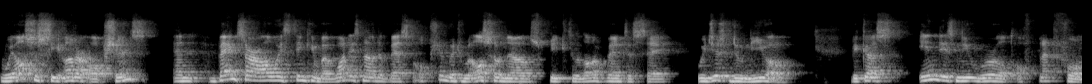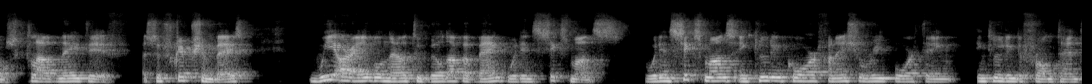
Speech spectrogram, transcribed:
We also see other options and banks are always thinking about what is now the best option, but we also now speak to a lot of banks to say, we just do Neo because in this new world of platforms, cloud native, subscription based, we are able now to build up a bank within six months. Within six months, including core financial reporting, including the front end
